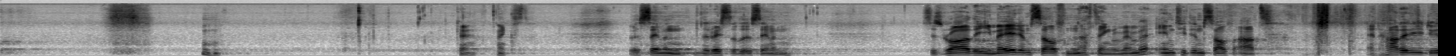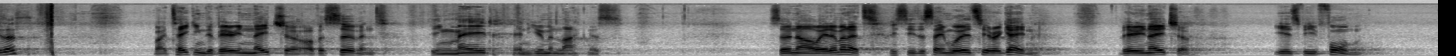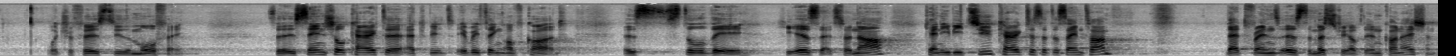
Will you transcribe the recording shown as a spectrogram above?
okay, next. Verse 7, the rest of verse 7 says, Rather, he made himself nothing, remember? Emptied himself out. And how did he do this? By taking the very nature of a servant, being made in human likeness. So now, wait a minute. We see the same words here again. Very nature, ESV form, which refers to the morphe. So the essential character, attributes, everything of God is still there. He is that. So now, can he be two characters at the same time? That, friends, is the mystery of the incarnation.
